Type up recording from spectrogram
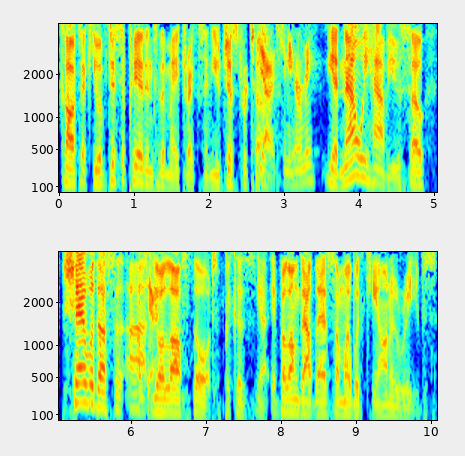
Kartik, you have disappeared into the Matrix and you just returned. Yeah, can you hear me? Yeah, now we have you. So share with us uh, okay. your last thought because yeah, it belonged out there somewhere with Keanu Reeves.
